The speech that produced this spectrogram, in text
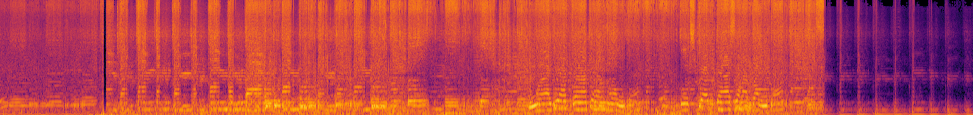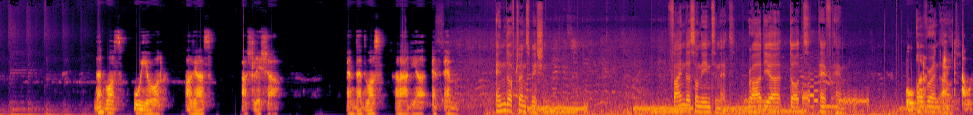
Моя-то команда, ведь когда заболела, That was Uior, alias Ashlesha, and that was Radia FM. End of transmission. Find us on the internet, radia.fm. Over, Over and out. out.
